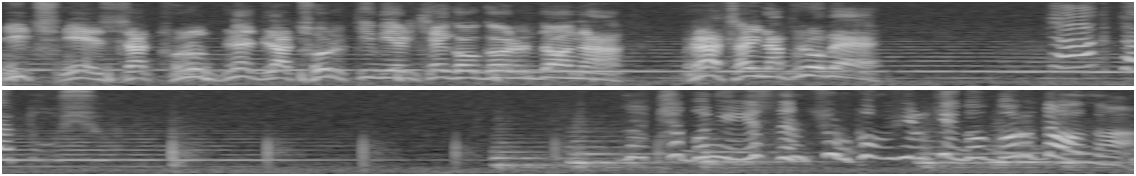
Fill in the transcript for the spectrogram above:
Nic nie jest za trudne dla córki wielkiego Gordona. Wracaj na próbę. Tak, tatusiu. Dlaczego nie jestem córką wielkiego Gordona?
